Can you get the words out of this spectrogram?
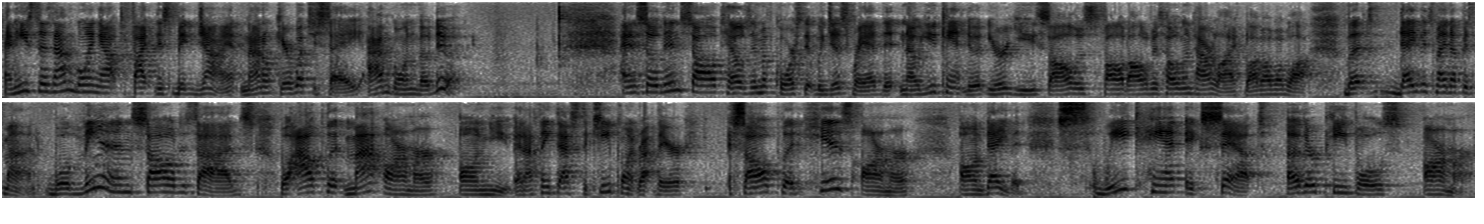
and he says, I'm going out to fight this big giant, and I don't care what you say, I'm going to go do it. And so then Saul tells him, of course, that we just read that no, you can't do it. You're a youth. Saul has fought all of his whole entire life, blah, blah, blah, blah. But David's made up his mind. Well, then Saul decides, well, I'll put my armor on you. And I think that's the key point right there. Saul put his armor on David. We can't accept other people's armor.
